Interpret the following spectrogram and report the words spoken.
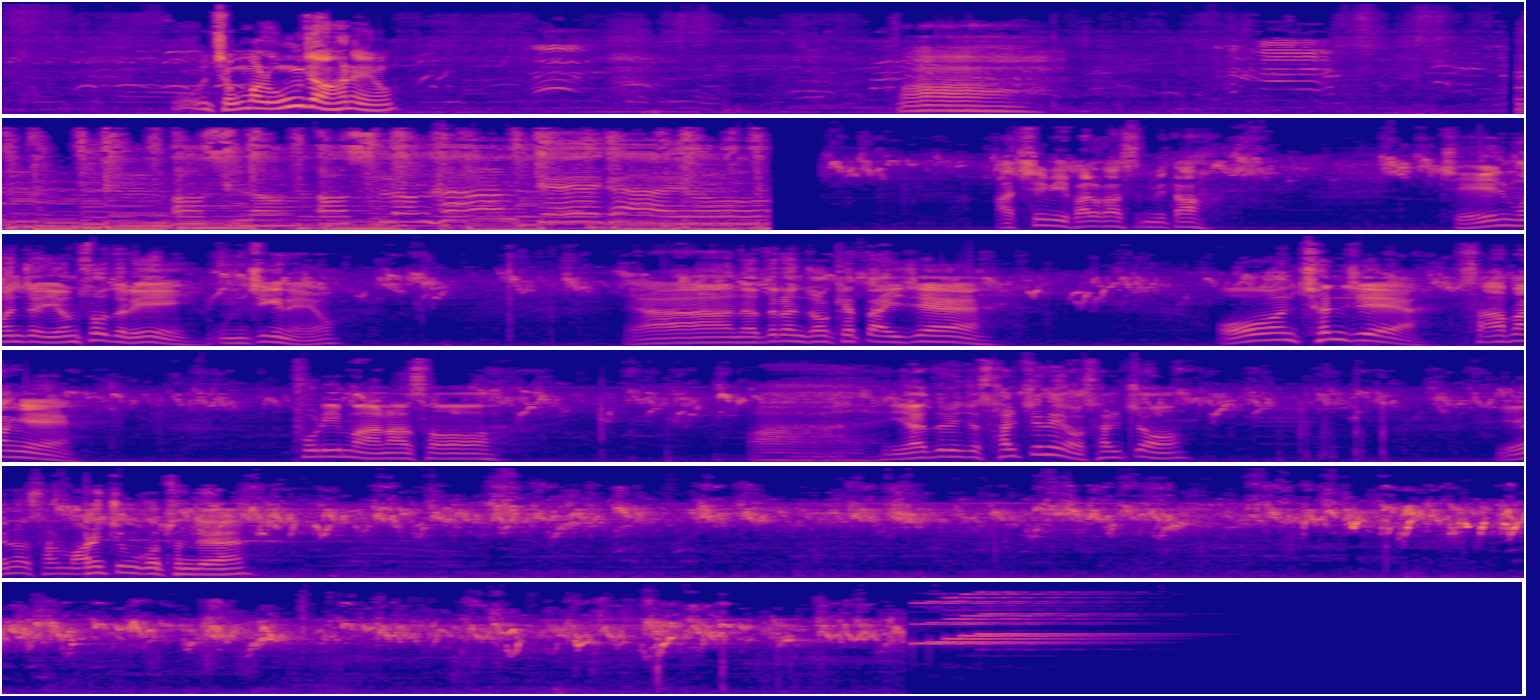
어, 정말 웅장하네요. 와. 아침이 밝았습니다. 제일 먼저 염소들이 움직이네요. 야, 너들은 좋겠다. 이제 온 천지에 사방에 풀이 많아서 아, 얘들이 이제 살찌네요. 살쪄. 얘는 살 많이 찐 것 같은데.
